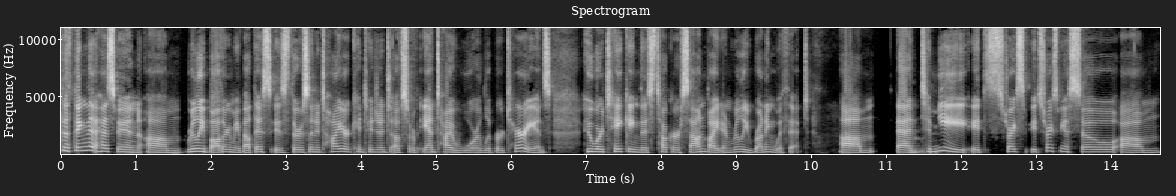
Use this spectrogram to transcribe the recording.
The thing that has been um, really bothering me about this is there's an entire contingent of sort of anti-war libertarians who are taking this Tucker soundbite and really running with it. Um, and mm. to me, it strikes it strikes me as so um,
